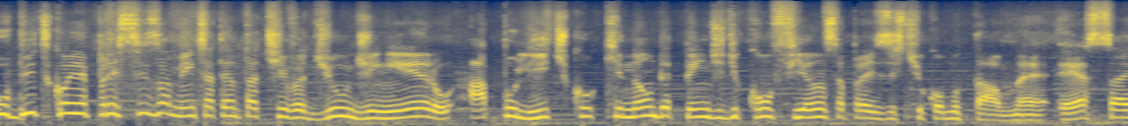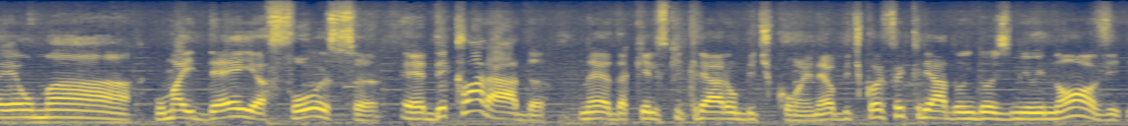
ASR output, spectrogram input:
O Bitcoin é precisamente a tentativa de um dinheiro apolítico que não depende de confiança para existir como tal, né? Essa é uma, uma ideia, força é, declarada, né, daqueles que criaram o Bitcoin, né? O Bitcoin foi criado em 2009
